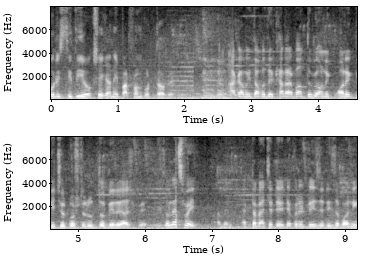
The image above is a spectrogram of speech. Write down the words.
পরিস্থিতি হোক সেখানেই পারফর্ম করতে হবে। আগামীতে আমাদের খেলার মাধ্যমে অনেক অনেক কিছুর প্রশ্নের উত্তর বেড়ে আসবে। তো লেটস ওয়েট আই মিন একটা ম্যাচে definitely is a disappointing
